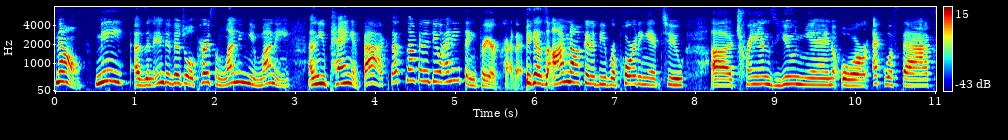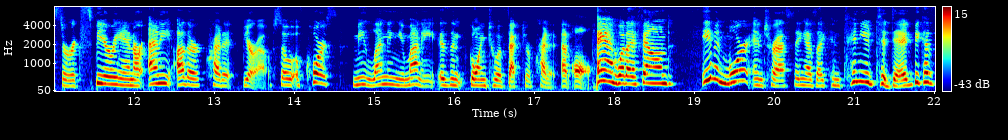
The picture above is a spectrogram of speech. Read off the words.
No, me as an individual person lending you money and you paying it back, that's not going to do anything for your credit because I'm not going to be reporting it to uh, TransUnion or Equifax or Experian or any other credit bureau. So of course, me lending you money isn't going to affect your credit at all. And what I found even more interesting as I continued to dig because,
